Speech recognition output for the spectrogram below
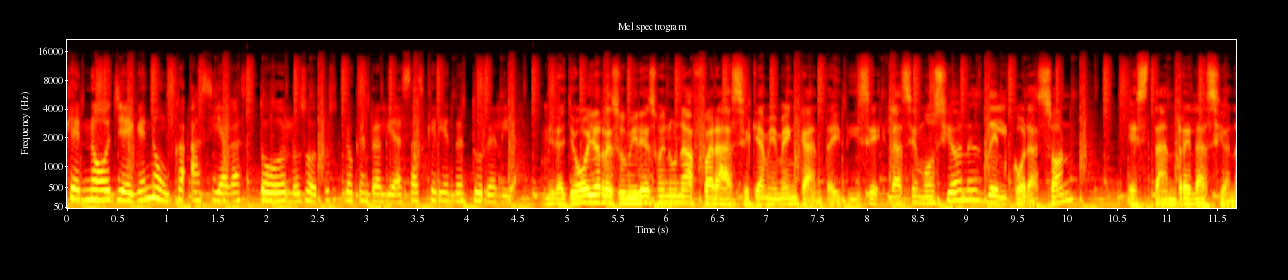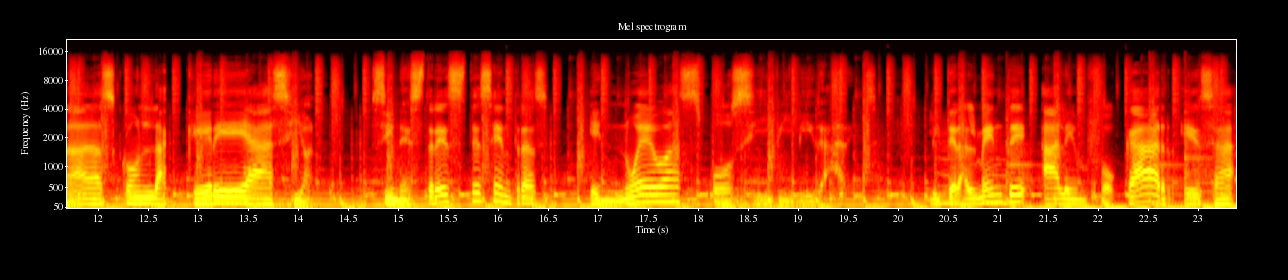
que no llegue nunca, así hagas todos los otros, lo que en realidad estás queriendo en tu realidad. Mira, yo voy a resumir eso en una frase que a mí me encanta y dice, las emociones del corazón están relacionadas con la creación. Sin estrés te centras en nuevas posibilidades. Literalmente, al enfocar esa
